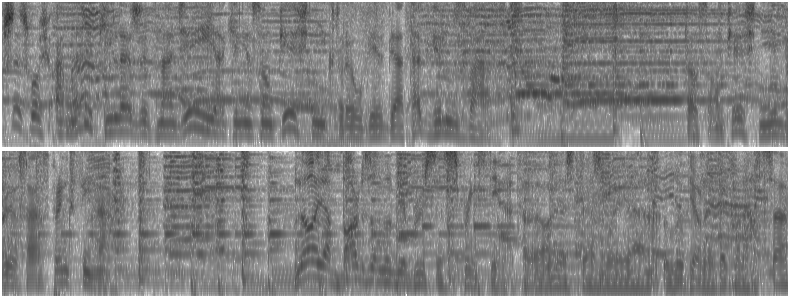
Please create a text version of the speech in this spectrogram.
Przyszłość Ameryki leży w nadziei, jakie niosą pieśni, które uwielbia tak wielu z was. To są pieśni Bruce'a Springsteena. No, ja bardzo lubię Bruce'a Springsteena. To on jest mój uh, ulubiony wykonawca.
